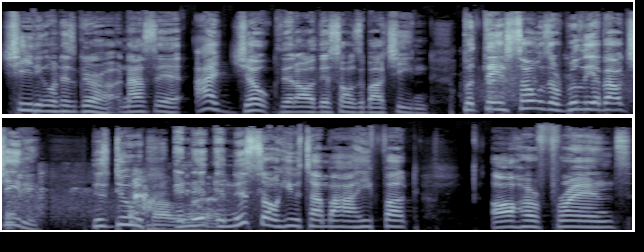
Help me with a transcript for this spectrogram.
cheating on his girl. And I said, I joke that all their songs about cheating, but their songs are really about cheating. This dude, Oh, and in, in this song, he was talking about how he fucked all her friends,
